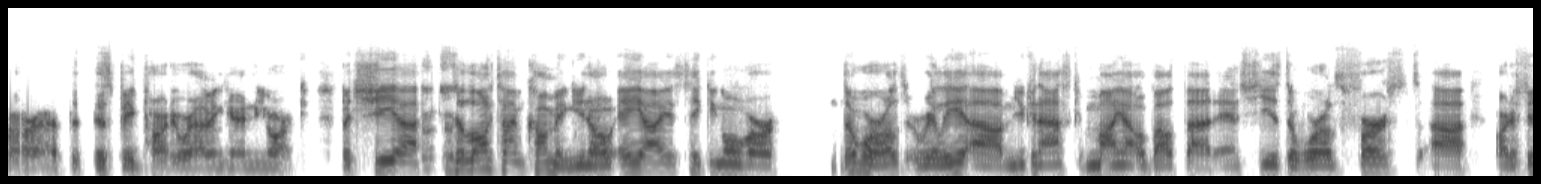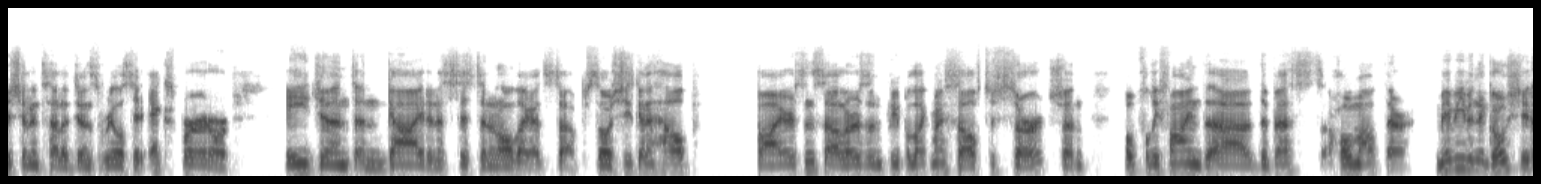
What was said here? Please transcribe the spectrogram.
her at th- this big party we're having here in New York. But she uh, she's a long time coming. You know, AI is taking over the world. Really, um, you can ask Maya about that, and she is the world's first uh, artificial intelligence real estate expert or agent and guide and assistant and all that good stuff. So she's going to help buyers and sellers and people like myself to search and hopefully find uh, the best home out there. Maybe even negotiate.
